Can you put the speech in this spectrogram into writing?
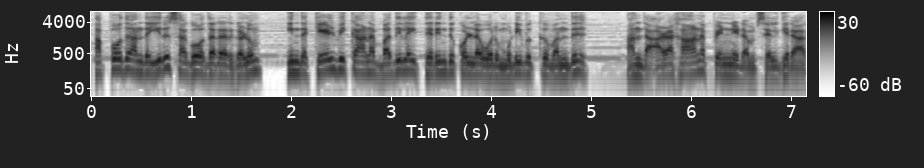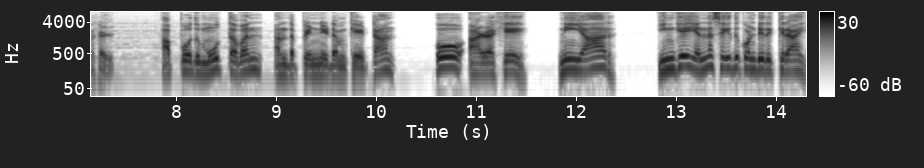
அப்போது அந்த இரு சகோதரர்களும் இந்த கேள்விக்கான பதிலை தெரிந்து கொள்ள ஒரு முடிவுக்கு வந்து அந்த அழகான பெண்ணிடம் செல்கிறார்கள். அப்போது மூத்தவன் அந்த பெண்ணிடம் கேட்டான் ஓ அழகே நீ யார்? இங்கே என்ன செய்து கொண்டிருக்கிறாய்?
